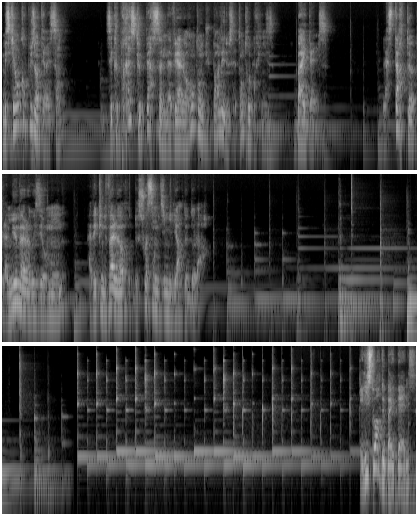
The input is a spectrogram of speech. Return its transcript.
Mais ce qui est encore plus intéressant, c'est que presque personne n'avait alors entendu parler de cette entreprise, ByteDance. La start-up la mieux valorisée au monde, avec une valeur de 70 milliards de dollars. Et l'histoire de ByteDance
